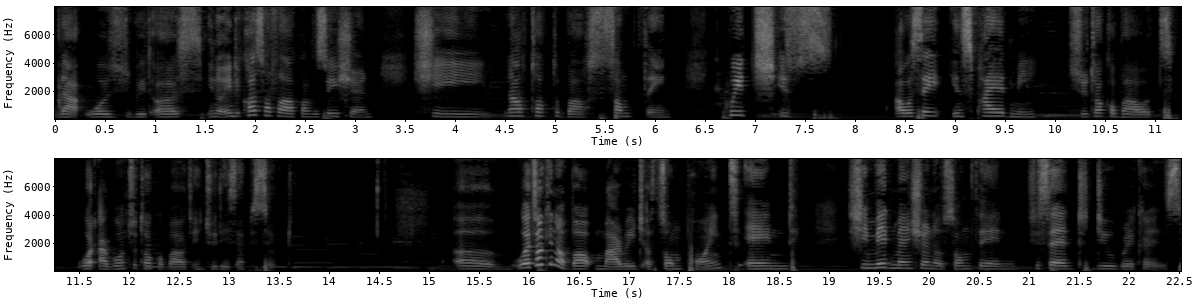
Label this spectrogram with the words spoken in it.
that was with us, you know, in the course of our conversation, she now talked about something which is, I would say, inspired me to talk about what I want to talk about in today's episode. Um, we're talking about marriage at some point, and she made mention of something. She said deal breakers,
